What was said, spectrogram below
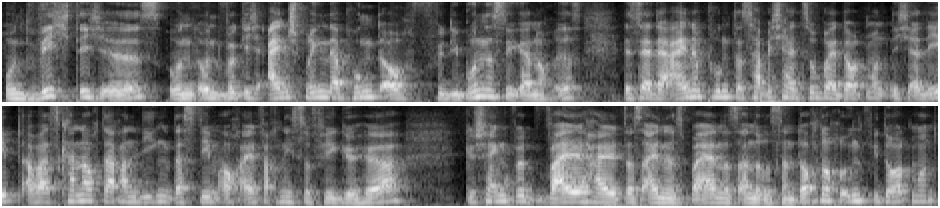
und wichtig ist und, und wirklich ein springender Punkt auch für die Bundesliga noch ist, ist ja der eine Punkt, das habe ich halt so bei Dortmund nicht erlebt, aber es kann auch daran liegen, dass dem auch einfach nicht so viel Gehör geschenkt wird, weil halt das eine ist Bayern, das andere ist dann doch noch irgendwie Dortmund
